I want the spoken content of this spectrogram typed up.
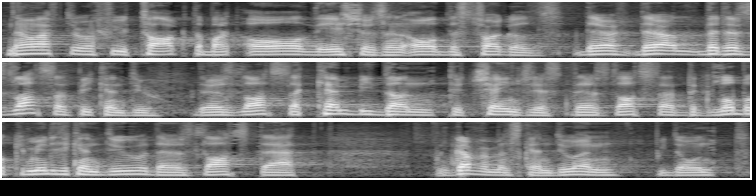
Now, after a few talked about all the issues and all the struggles, there, there there's lots that we can do. There's lots that can be done to change this. There's lots that the global community can do. There's lots that governments can do, and we don't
